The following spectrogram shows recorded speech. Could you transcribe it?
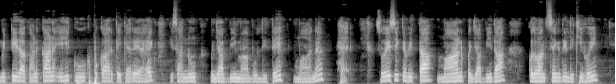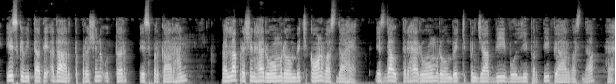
ਮਿੱਟੀ ਦਾ ਕਣ ਕਣ ਇਹੀ ਕੂਕ ਪੁਕਾਰ ਕੇ ਕਹਿ ਰਿਹਾ ਹੈ ਕਿ ਸਾਨੂੰ ਪੰਜਾਬੀ ਮਾਂ ਬੋਲੀ ਤੇ ਮਾਣ ਹੈ। ਸੋ ਇਹ ਸੀ ਕਵਿਤਾ ਮਾਨ ਪੰਜਾਬੀ ਦਾ ਕੁਲਵੰਤ ਸਿੰਘ ਦੀ ਲਿਖੀ ਹੋਈ। ਇਸ ਕਵਿਤਾ ਤੇ ਆਧਾਰਿਤ ਪ੍ਰਸ਼ਨ ਉੱਤਰ ਇਸ ਪ੍ਰਕਾਰ ਹਨ। ਪਹਿਲਾ ਪ੍ਰਸ਼ਨ ਹੈ, ਰੋਮ ਰੋਮ ਵਿੱਚ ਕੌਣ ਵਸਦਾ ਹੈ? ਇਸ ਦਾ ਉੱਤਰ ਹੈ, ਰੋਮ ਰੋਮ ਵਿੱਚ ਪੰਜਾਬੀ ਬੋਲੀ ਪ੍ਰਤੀ ਪਿਆਰ ਵਸਦਾ ਹੈ।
